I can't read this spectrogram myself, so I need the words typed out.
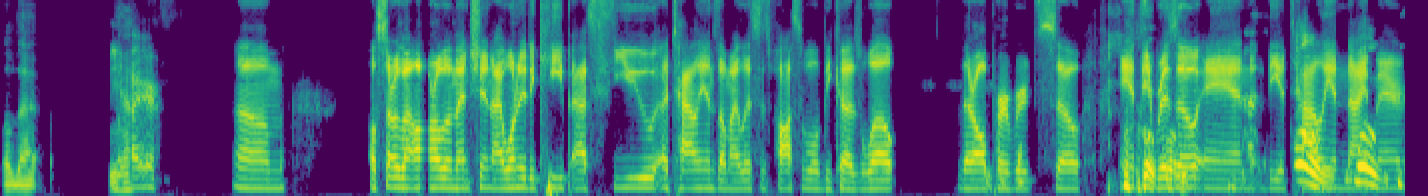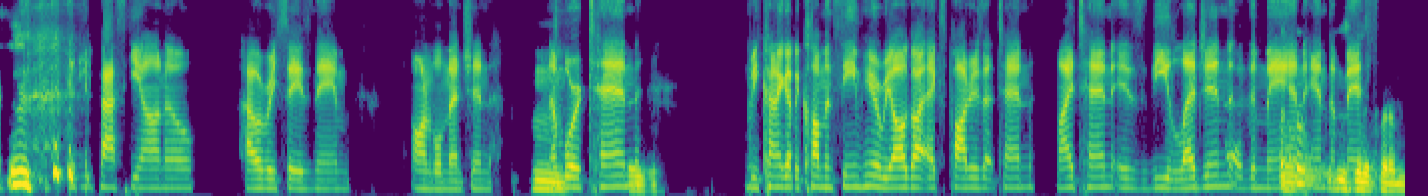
Love that. Yeah. Fire. Um, I'll start with my honorable mention. I wanted to keep as few Italians on my list as possible because, well, they're all perverts. So Anthony Rizzo and the Italian nightmare, Vinny Pasquiano, however you say his name, honorable mention. Hmm. Number 10, we kind of got a common theme here. We all got ex Padres at 10. My 10 is the legend, oh. the man, and the Who's myth, put him?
